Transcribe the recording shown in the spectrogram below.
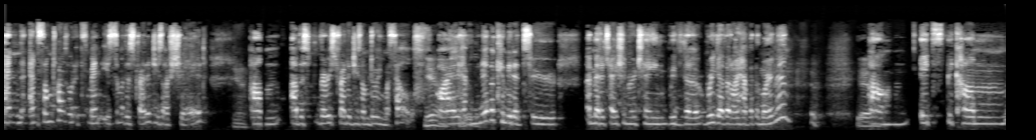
And and sometimes what it's meant is some of the strategies I've shared Yeah. um, are the very strategies I'm doing myself. Yeah, I have never committed to a meditation routine with the rigor that I have at the moment. Yeah. Um, it's become,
